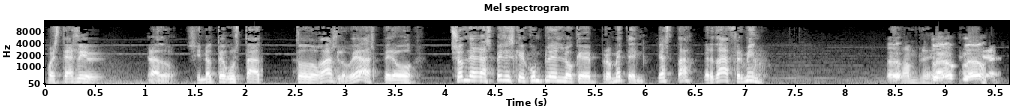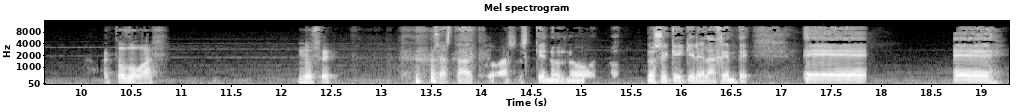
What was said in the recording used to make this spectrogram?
pues te has librado. Si no te gusta todo gas, lo veas, pero son de las pelis que cumplen lo que prometen. Ya está, ¿verdad, Fermín? Claro, Hombre, claro, claro. A todo gas. No sé. Pues ya está, todo gas. Es que no, no, no, no sé qué quiere la gente. Eh, eh,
